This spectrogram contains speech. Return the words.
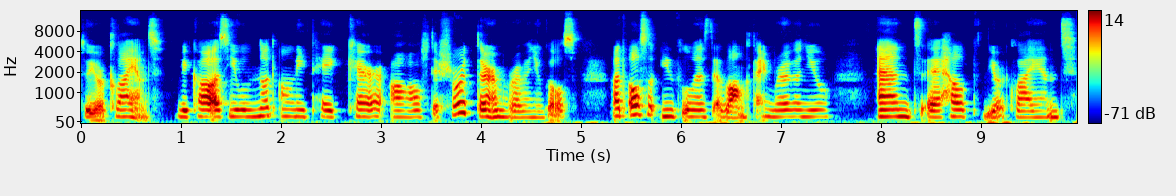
to your client because you will not only take care of the short term revenue goals, but also influence the long term revenue and uh, help your client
